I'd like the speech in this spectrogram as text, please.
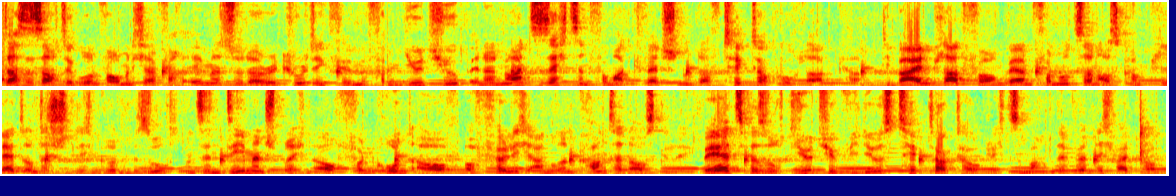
Das ist auch der Grund, warum ich einfach Image- oder Recruiting-Filme von YouTube in ein 9 zu 16 Format quetschen und auf TikTok hochladen kann. Die beiden Plattformen werden von Nutzern aus komplett unterschiedlichen Gründen besucht und sind dementsprechend auch von Grund auf auf völlig anderen Content ausgelegt. Wer jetzt versucht, YouTube-Videos TikTok-tauglich zu machen, der wird nicht weit kommen.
